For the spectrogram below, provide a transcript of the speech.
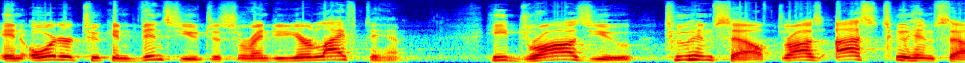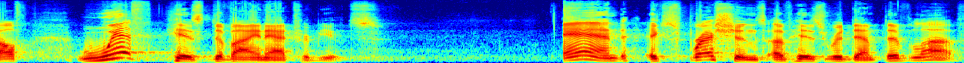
in order to convince you to surrender your life to Him. He draws you to Himself, draws us to Himself with His divine attributes and expressions of His redemptive love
